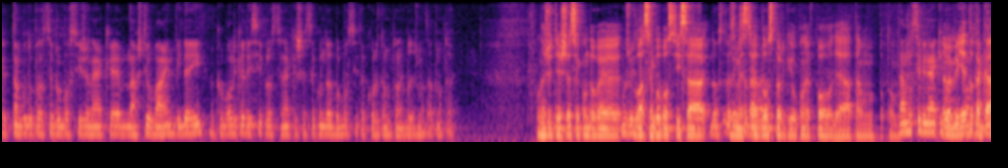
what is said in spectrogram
Keď tam budú proste blbosti, že nejaké na štýl Vine videí, ako boli kedysi, proste nejaké 6 sekundové blbosti, tak kvôli tomu to nebudeš mať zapnuté. Lenže tie 6 sekundové vlastne blbosti sa zmestia do storky úplne v pohode a tam potom... Tam musí byť nejaký Neviem, dobrý je to content. taká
